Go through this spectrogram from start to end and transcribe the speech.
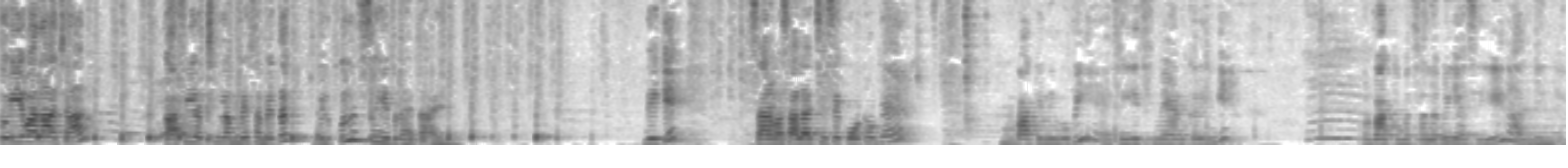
तो ये वाला अचार काफ़ी अच्छे लंबे समय तक बिल्कुल सही रहता है। देखिए सारा मसाला अच्छे से कोट हो गया है। हम बाकी नींबू भी ऐसे ही इसमें ऐड करेंगे और बाकी मसाला भी ऐसे ही डाल देंगे।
